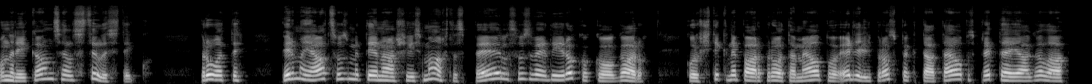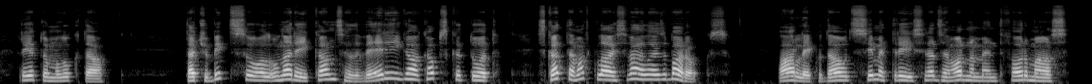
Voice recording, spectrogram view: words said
un arī kanceles stilistiku. Proti, pirmajā acu uzmetienā šīs mākslas pēles uzveidīja rokoko garu, kurš tik nepārprotami elpo Erģeļa prospektā telpas pretējā galā rietumu luktā. Taču biktsoli un arī kanceli vērīgāk apskatot, skatam atklājas vēlais baroks – pārlieku daudz simetrijas redzam ornamenta formās,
